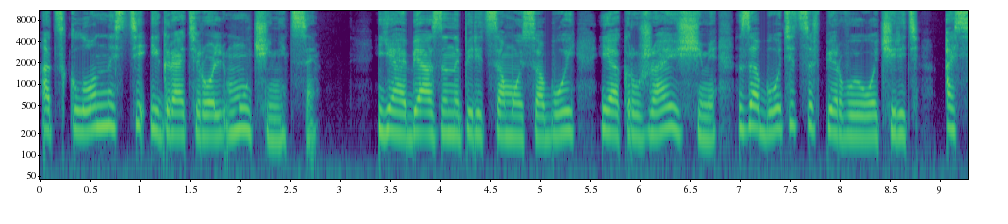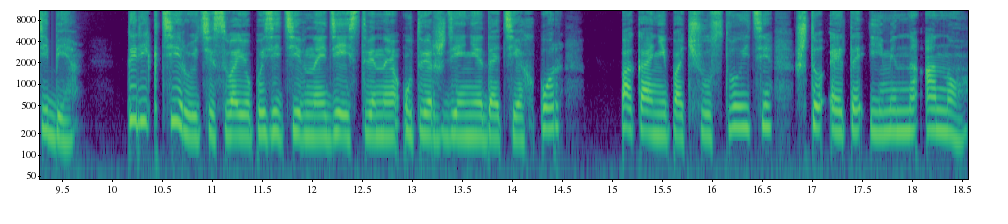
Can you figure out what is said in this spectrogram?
от склонности играть роль мученицы — я обязана перед самой собой и окружающими заботиться в первую очередь о себе. Корректируйте свое позитивное действенное утверждение до тех пор, пока не почувствуете, что это именно оно,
